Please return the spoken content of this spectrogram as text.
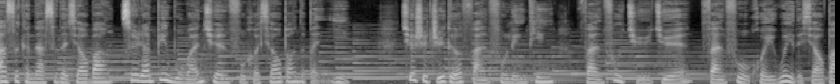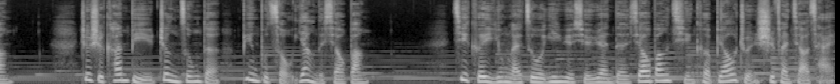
阿斯肯纳斯的肖邦虽然并不完全符合肖邦的本意。却是值得反复聆听、反复咀嚼、反复回味的肖邦。这是堪比正宗的、并不走样的肖邦，既可以用来做音乐学院的肖邦琴课标准示范教材，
